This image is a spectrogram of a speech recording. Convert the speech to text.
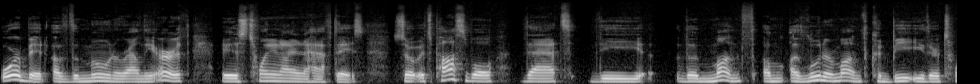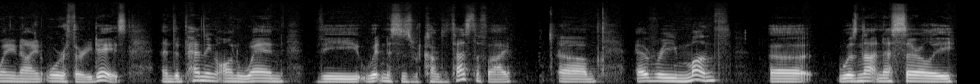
orbit of the moon around the Earth is 29 and a half days. So it's possible that the the month, a, a, lunar month, could be either 29 or 30 days. And depending on when the witnesses would come to testify, um, every month uh, was not necessarily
